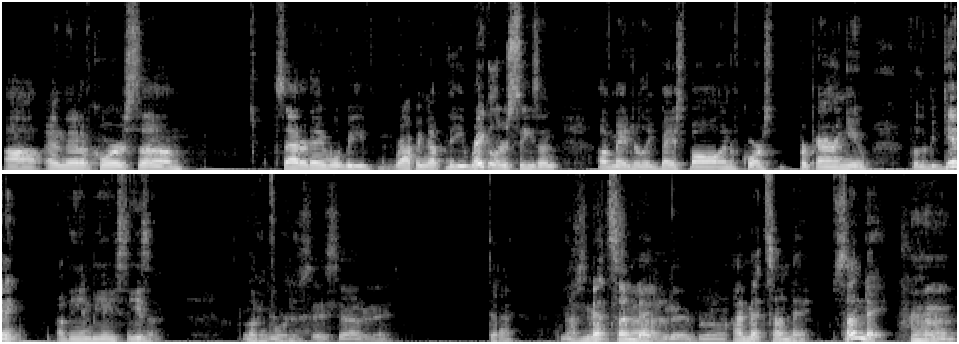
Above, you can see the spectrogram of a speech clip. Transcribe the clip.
uh, and then of course um, Saturday we'll be wrapping up the regular season of Major League Baseball, and of course preparing you for the beginning of the NBA season. Looking Did forward you to. say Saturday? Did I? You I meant Sunday. Saturday, bro. I meant Sunday. Sunday.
